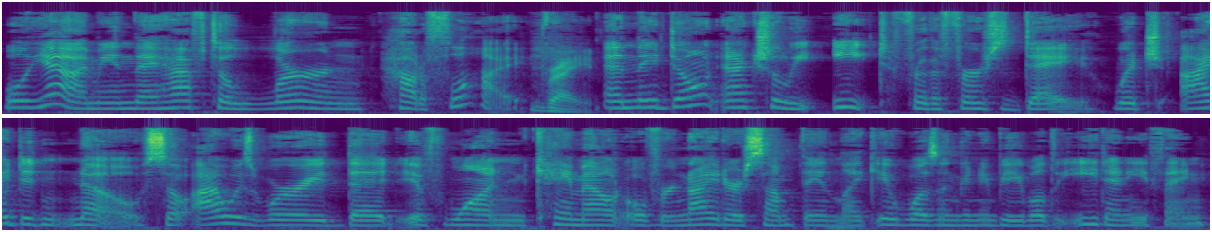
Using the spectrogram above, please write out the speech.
Well, yeah, I mean, they have to learn how to fly. Right. And they don't actually eat for the first day, which I didn't know. So I was worried that if one came out overnight or something, like it wasn't going to be able to eat anything.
